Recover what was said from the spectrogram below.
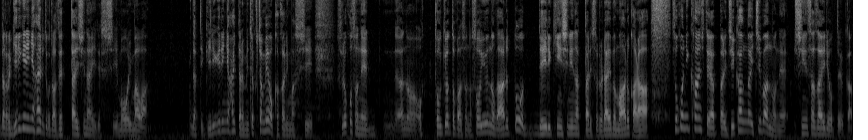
だからギリギリに入るってことは絶対しないですし、もう今は。だってギリギリに入ったらめちゃくちゃ迷惑かかりますし、それこそね、あの、東京とかそのそういうのがあると出入り禁止になったりするライブもあるから、そこに関してやっぱり時間が一番のね、審査材料というか、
